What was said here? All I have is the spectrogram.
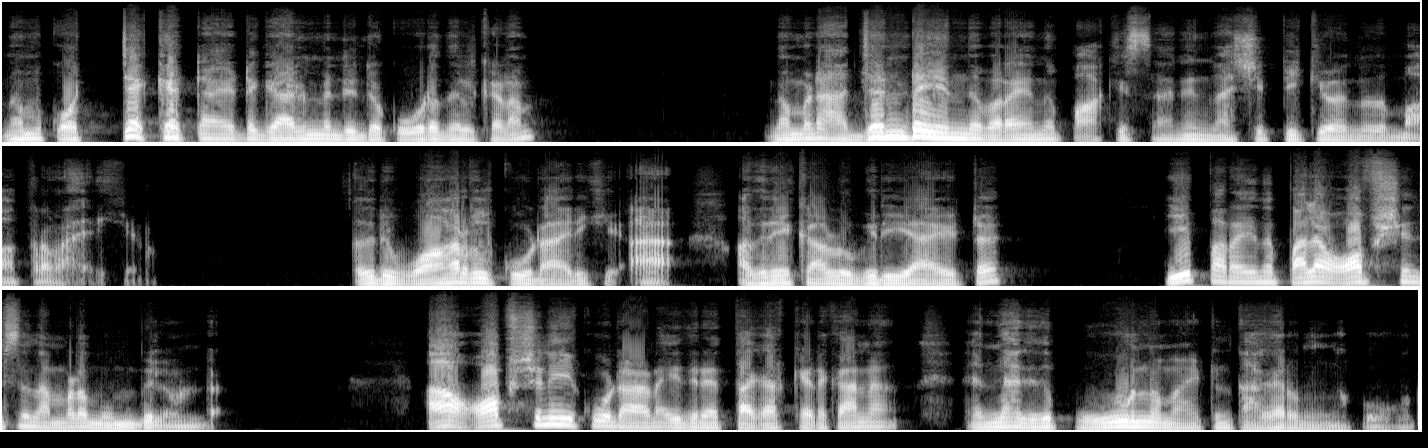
നമുക്ക് ഒറ്റക്കെട്ടായിട്ട് ഗവൺമെന്റിന്റെ കൂടെ നിൽക്കണം. നമ്മുടെ അജണ്ട എന്ന് പറയുന്നത് പാകിസ്ഥാനെ നശിപ്പിക്കുക എന്നത് മാത്രമായിരിക്കണം. അതൊരു വാറിൽ കൂടായിരിക്കും അതിനേക്കാൾ ഉപരിയായിട്ട് ഈ പറയുന്ന പല ഓപ്ഷൻസ് നമ്മുടെ മുമ്പിലുണ്ട്. ആ ഓപ്ഷനിൽ കൂടാണ് ഇതിനെ തകർക്കേണ്ടത്. കാരണം എന്നാൽ ഇത് പൂർണമായിട്ടും തകർന്നു പോകും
